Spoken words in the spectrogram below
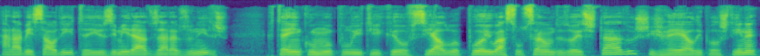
A Arábia Saudita e os Emirados Árabes Unidos, que têm como política oficial o apoio à solução de dois Estados, Israel e Palestina,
